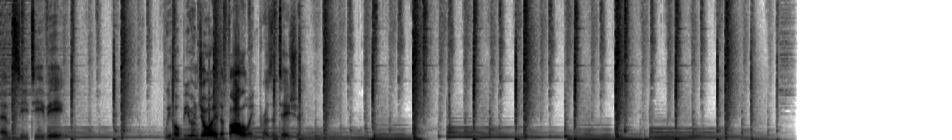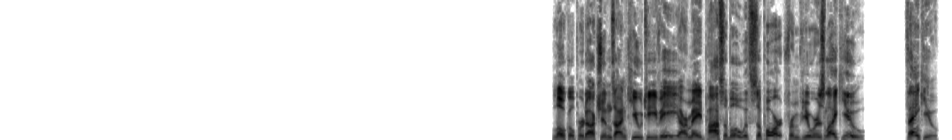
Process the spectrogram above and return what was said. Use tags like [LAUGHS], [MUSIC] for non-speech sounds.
mctv. We hope you enjoy the following presentation. Local productions on QTV are made possible with support from viewers like you. Thank you.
